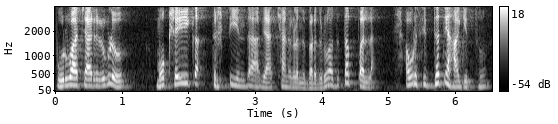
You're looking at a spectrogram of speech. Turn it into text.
ಪೂರ್ವಾಚಾರ್ಯರುಗಳು ಮೋಕ್ಷೈಕ ದೃಷ್ಟಿಯಿಂದ ವ್ಯಾಖ್ಯಾನಗಳನ್ನು ಬರೆದರು. ಅದು ತಪ್ಪಲ್ಲ. ಅವರ ಸಿದ್ಧತೆ ಆಗಿತ್ತು,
